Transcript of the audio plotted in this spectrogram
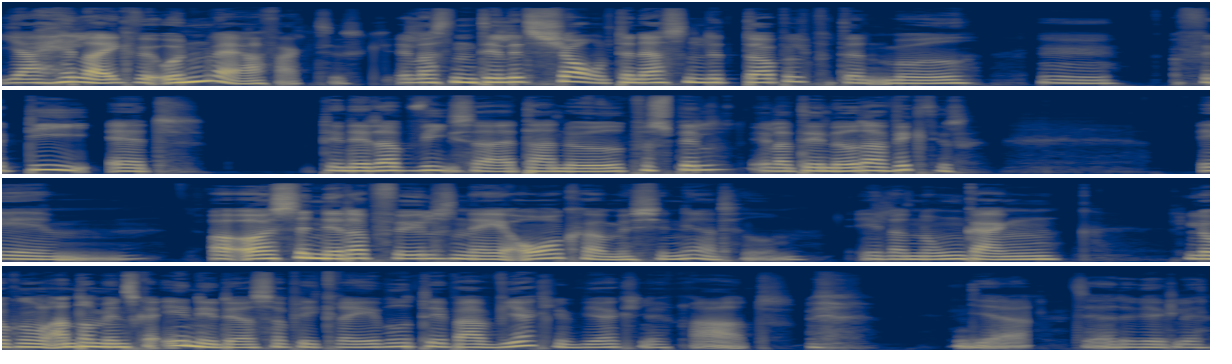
jeg heller ikke vil undvære, faktisk. Eller sådan, det er lidt sjovt, den er sådan lidt dobbelt på den måde. Mm. Fordi at det netop viser, at der er noget på spil, eller det er noget, der er vigtigt. Øhm, og også netop følelsen af at overkomme genertheden. Eller nogle gange lukke nogle andre mennesker ind i det, og så blive grebet. Det er bare virkelig, virkelig rart. ja, det er det virkelig.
